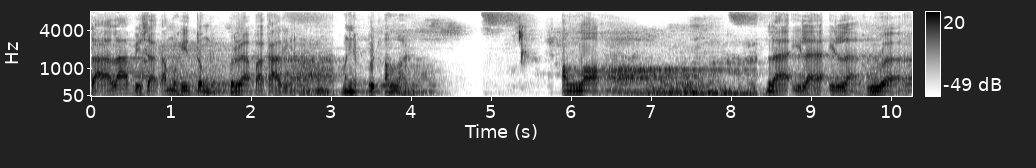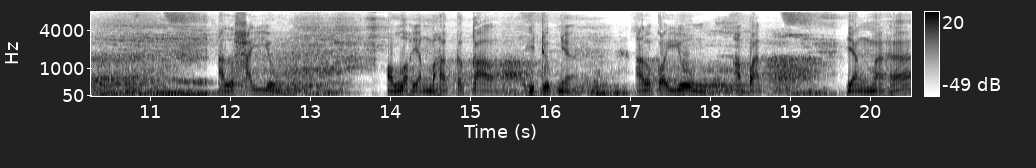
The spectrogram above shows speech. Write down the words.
taala bisa kamu hitung berapa kali menyebut Allah. Allah. La ilaha illa huwa Al Hayyu Allah yang maha kekal hidupnya. Al Qayyum apat yang maha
